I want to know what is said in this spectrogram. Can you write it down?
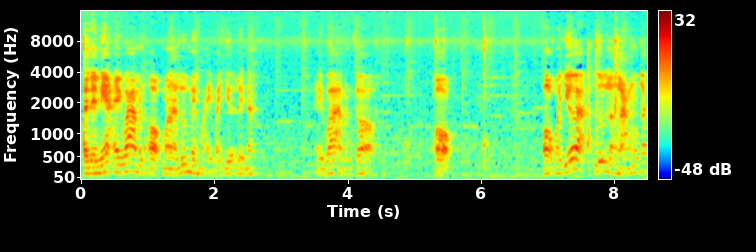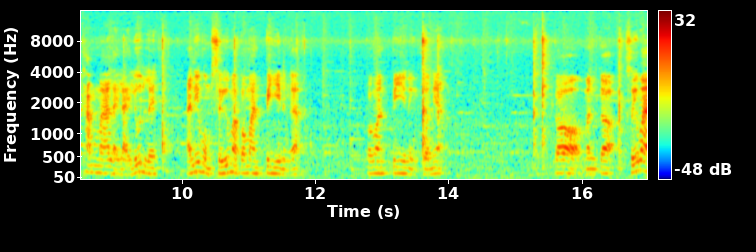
แต่เดี๋ยวนี้ไอ้ว่ามันออกมารุ่นใหม่ๆ มาเยอะเลยนะ ไอ้ว่ามันก็ออก ออกมาเยอะรุ่นหลังๆ มันก็ทำมาหลาย ๆ รุ่นเลย อันนี้ผมซื้อมาประมาณปีหนึ่งอะประมาณปีหนึ่งตัวเนี้ยก็มันก็ซื้อมา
